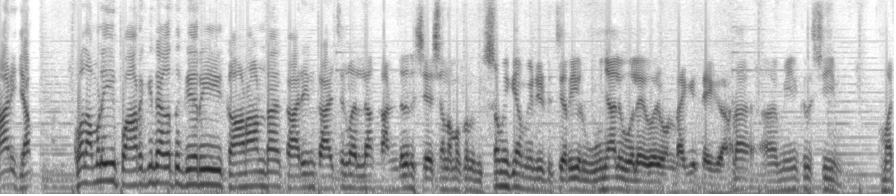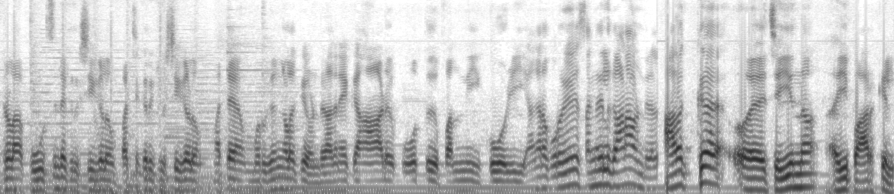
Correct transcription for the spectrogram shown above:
കാണിക്കാം. അപ്പോൾ നമ്മൾ ഈ പാർക്കിന്റെ അകത്ത് കയറി കാണേണ്ട കാര്യം കാഴ്ചകളെല്ലാം കണ്ടതിന് ശേഷം നമുക്കൊന്ന് വിശ്രമിക്കാൻ വേണ്ടിയിട്ട് ചെറിയൊരു ഊഞ്ഞാൽ പോലെ ഒരു ഉണ്ടാക്കിയിട്ടേക്കാണ്. മീൻ കൃഷിയും മറ്റുള്ള ഫ്രൂട്ട്സിന്റെ കൃഷികളും പച്ചക്കറി കൃഷികളും മറ്റേ മൃഗങ്ങളൊക്കെ ഉണ്ട്. അതിനൊക്കെ ആട് പോത്ത് പന്നി കോഴി അങ്ങനെ കുറേ സംഗതികൾ കാണാറുണ്ട്. അതൊക്കെ ചെയ്യുന്ന ഈ പാർക്കിൽ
